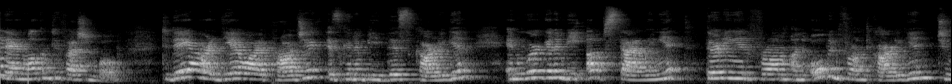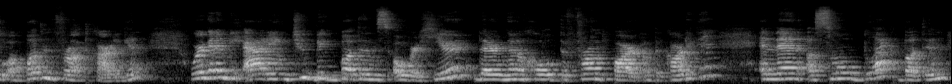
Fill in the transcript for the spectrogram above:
Hi there and welcome to Fashion Bulb. Today our DIY project is going to be this cardigan and we're going to be upstyling it, turning it from an open front cardigan to a button front cardigan. We're going to be adding two big buttons over here that are going to hold the front part of the cardigan and then a small black button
